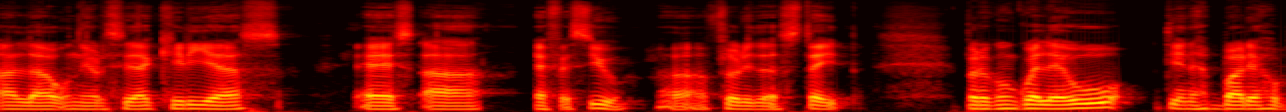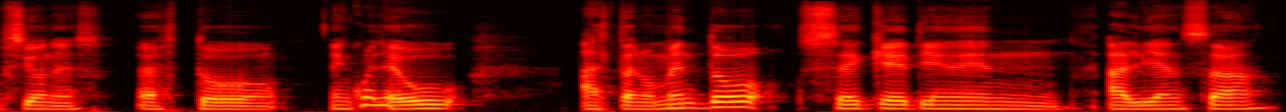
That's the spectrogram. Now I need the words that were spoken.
a la universidad que irías es a FSU, a Florida State. Pero con QLU tienes varias opciones. Esto, en QLU, hasta el momento, sé que tienen alianza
